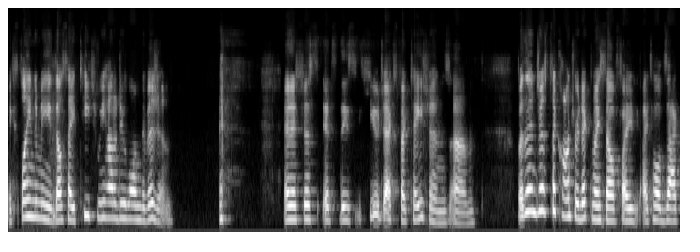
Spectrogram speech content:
Explain to me. They'll say teach me how to do long division. And it's just it's these huge expectations um but then just to contradict myself i i told zach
